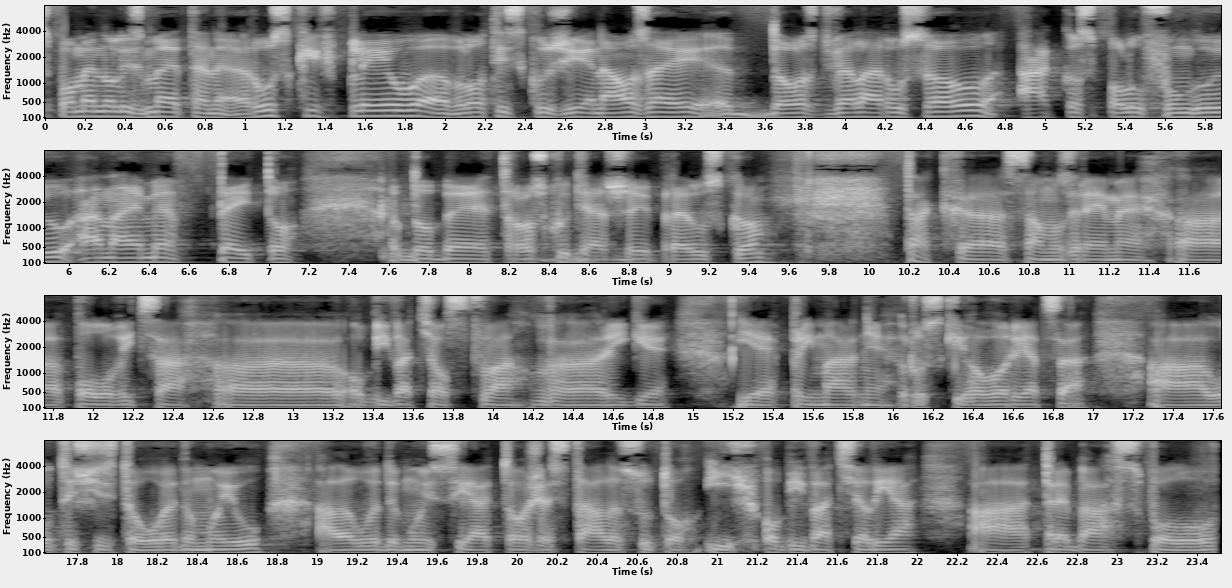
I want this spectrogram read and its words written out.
Spomenuli sme ten ruský vplyv. V Lotisku žije naozaj dosť veľa Rusov. Ako spolu fungujú a najmä v tejto dobe trošku ťažšej pre Rusko? Tak e, samozrejme e, polovica e, obyvateľstva v Rige je primárne rusky hovoriaca a Lotyši si to uvedomujú, ale uvedomujú si aj to, že stále sú to ich obyvateľia a treba spolu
